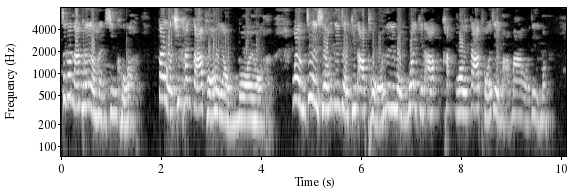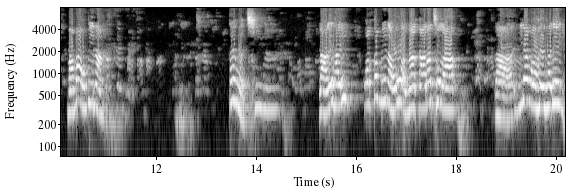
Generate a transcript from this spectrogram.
这个男朋友很辛苦啊！帶我去看家婆佢又唔愛喎，我又唔知佢想點，就係見阿婆啫，你冇唔可以見阿我家婆即係媽媽喎，即係點啊？媽媽喺邊啊？帶我去啊！嗱，你睇我今年就好運啦，嫁得出啦！嗱，依家我去快啲，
